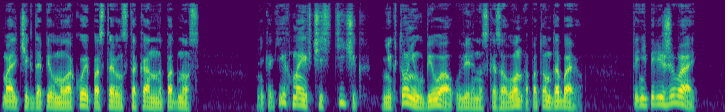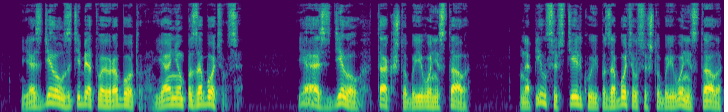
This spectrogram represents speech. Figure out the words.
Мальчик допил молоко и поставил стакан на поднос. «Никаких моих частичек никто не убивал», — уверенно сказал он, а потом добавил. «Ты не переживай. Я сделал за тебя твою работу, я о нем позаботился. Я сделал так, чтобы его не стало. Напился в стельку и позаботился, чтобы его не стало».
